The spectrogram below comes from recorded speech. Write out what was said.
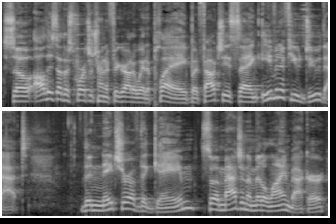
So all these other sports are trying to figure out a way to play, but Fauci is saying even if you do that, the nature of the game. So imagine a middle linebacker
